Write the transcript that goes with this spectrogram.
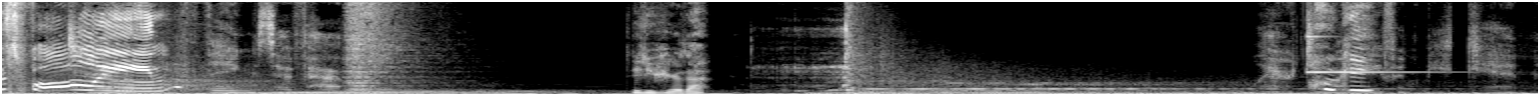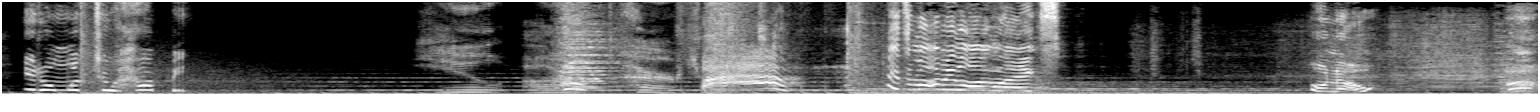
Look, he's falling. things have happened. Did you hear that? Where do Cookie. I even begin? You don't look too happy. You are perfect. Ah! It's mommy long legs. Oh no.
